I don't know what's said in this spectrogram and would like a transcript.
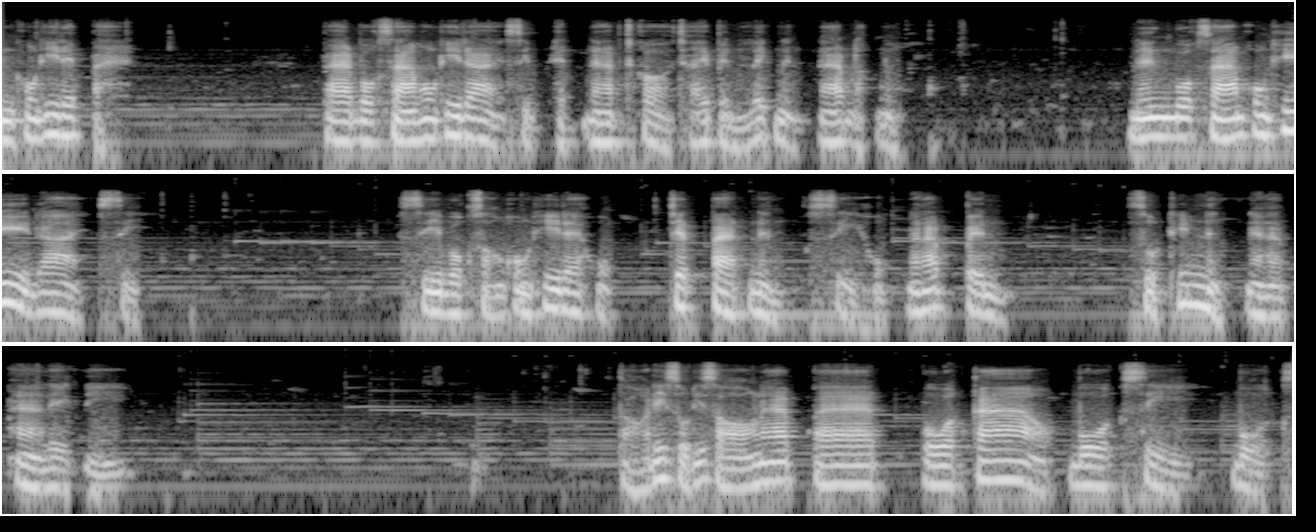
1 คงที่ได้ 8 8 บวก 3 คงที่ได้ 11 นะครับ ก็ใช้เป็นเลข 1 นะครับ หลักหน่วย1บวก 3 คงที่ได้ 4 4บวก2คงที่ได้ 6 7 8 1 4 6 นะครับ เป็นสูตรที่ 1 นะครับ 5 เลขนี้ ต่อที่สูตรที่ 2 นะครับ 8 บวก 9 บวก 4 บวก 4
